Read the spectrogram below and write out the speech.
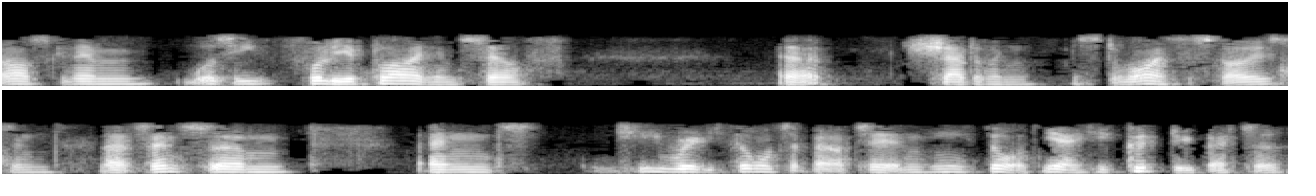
asking him, was he fully applying himself, uh, shadowing Mr. Weiss, I suppose, in that sense. Um, and he really thought about it, and he thought, yeah, he could do better.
